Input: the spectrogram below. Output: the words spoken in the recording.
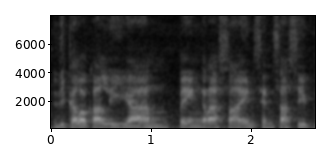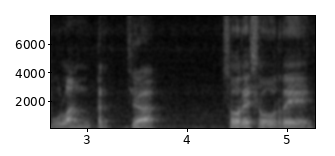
Jadi kalau kalian pengen ngerasain sensasi pulang kerja sore-sore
